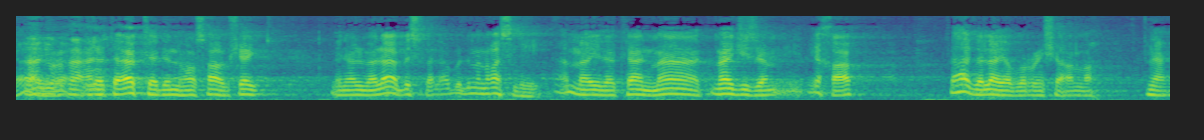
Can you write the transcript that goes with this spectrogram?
هل يعفى عنه؟ إذا تأكد أنه أصاب شيء من الملابس فلا بد من غسله. أما إذا كان ما ما جزم يخاف فهذا لا يضر إن شاء الله. نعم.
